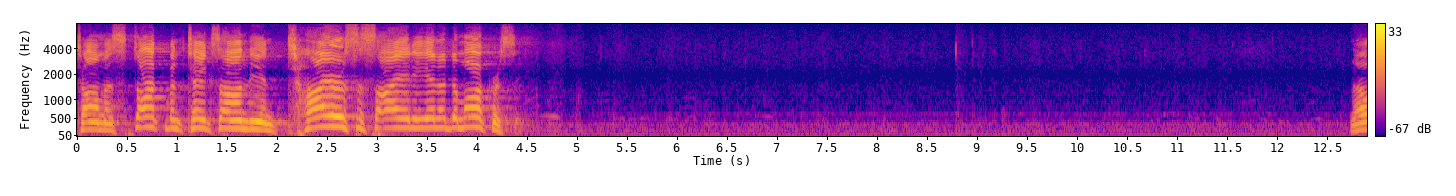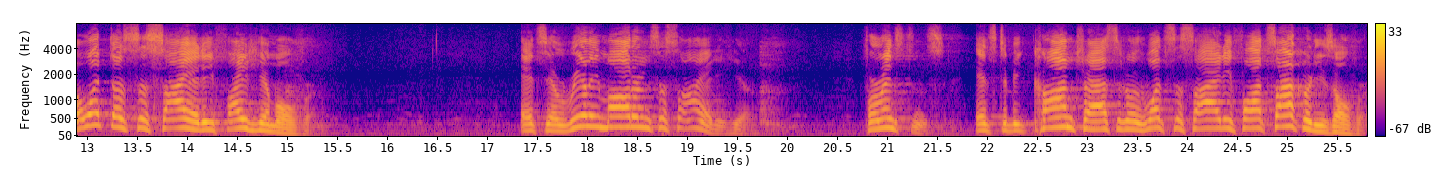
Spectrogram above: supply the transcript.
Thomas Stockman takes on the entire society in a democracy. Now, what does society fight him over? It's a really modern society here. For instance, it's to be contrasted with what society fought Socrates over.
